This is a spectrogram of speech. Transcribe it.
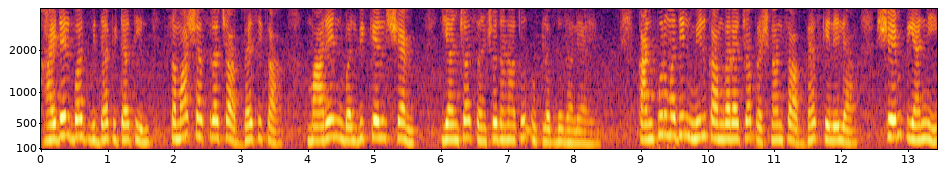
हायडेलबर्ग विद्यापीठातील समाजशास्त्राच्या अभ्यासिका मारेन बल्बिकेल शॅम्प यांच्या संशोधनातून उपलब्ध झाले आहे. कानपूरमधील मिल कामगाराच्या प्रश्नांचा अभ्यास केलेल्या शेम्प यांनी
